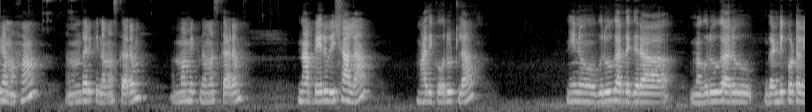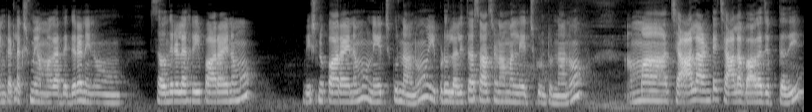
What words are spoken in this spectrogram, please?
నమ. అందరికీ నమస్కారం. అమ్మ మీకు నమస్కారం. నా పేరు విశాల. మాది కోరుట్ల. నేను గురువుగారి దగ్గర మా గురువుగారు గండికోట వెంకటలక్ష్మి అమ్మగారి దగ్గర నేను సౌందర్యలహరి పారాయణము విష్ణు పారాయణము నేర్చుకున్నాను. ఇప్పుడు లలిత సహస్రనామాలు నేర్చుకుంటున్నాను. అమ్మ చాలా అంటే చాలా బాగా చెప్తుంది.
